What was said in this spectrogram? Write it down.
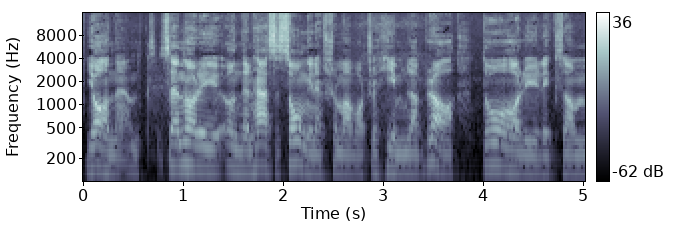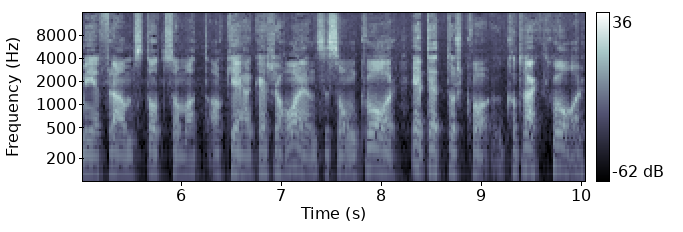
jag har nämnt. Sen har det ju under den här säsongen eftersom han varit så himla bra. Då har det ju liksom mer framstått som att okej han kanske har en säsong kvar. Ett ettårskontrakt kvar, kvar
